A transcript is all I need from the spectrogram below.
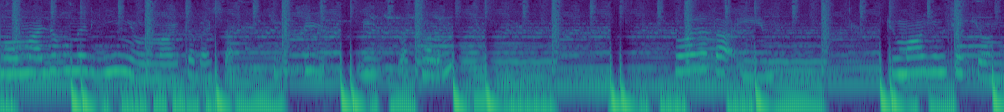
normalde bunları giymiyorum arkadaşlar. Bir, bir bakalım. Bu arada iyiyim. Cuma günü çekiyorum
